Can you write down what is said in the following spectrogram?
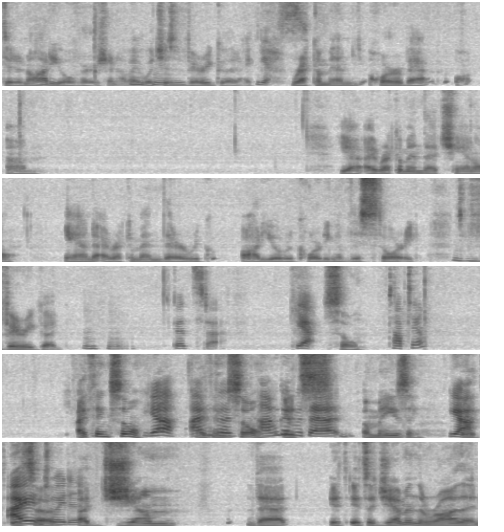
did an audio version of it, which is very good. I Mm-hmm. Yes. recommend Horror Babble. Um, yeah, I recommend that channel, and I recommend their rec- audio recording of this story. It's Mm-hmm. very good. Mhm. Good stuff. Yeah. So Top tail. I think so. Yeah, I'm I think good. so. I'm good with that. Amazing. Yeah, I it's a- enjoyed it. A gem that it, it's a gem in the raw that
